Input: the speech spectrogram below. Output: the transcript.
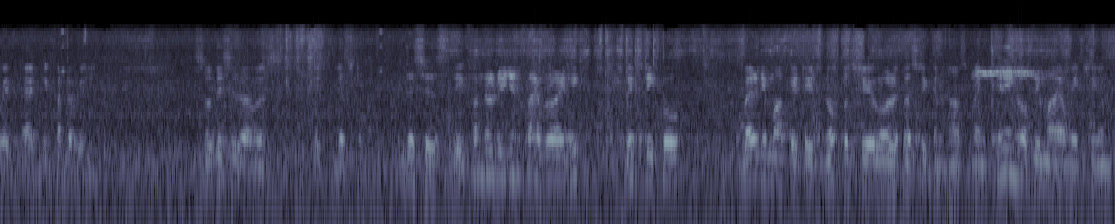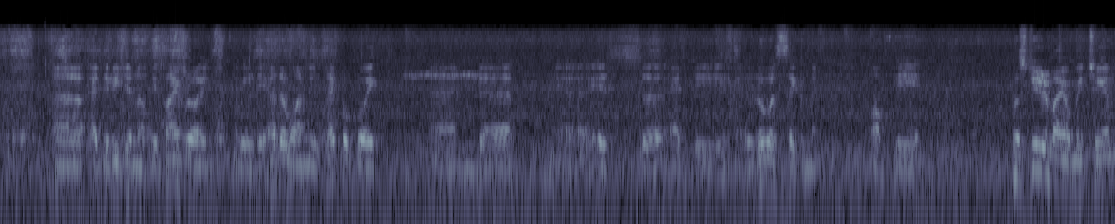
with at the fundal region. So this is our just this is the fundal region fibroid, mixed echo, well demarcated, no posterior wall acoustic enhancement, thinning of the myometrium uh, at the region of the fibroid, while the other one is hypoechoic and uh, uh, is uh, at the lower segment of the posterior myometrium,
